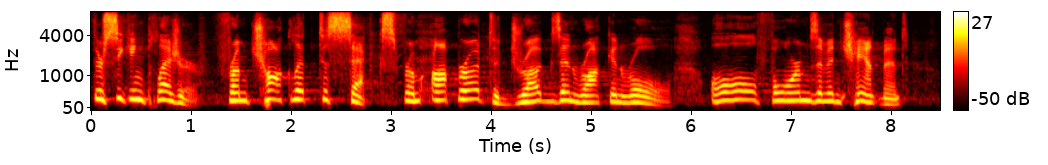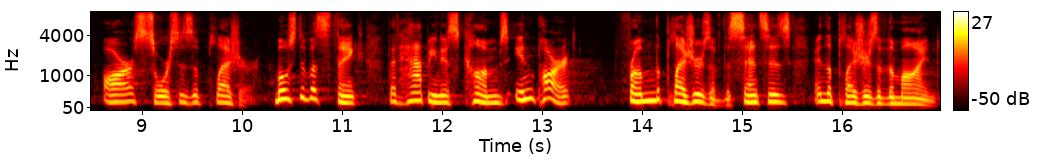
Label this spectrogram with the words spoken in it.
they're seeking pleasure, from chocolate to sex, from opera to drugs and rock and roll. All forms of enchantment are sources of pleasure. Most of us think that happiness comes in part from the pleasures of the senses and the pleasures of the mind.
